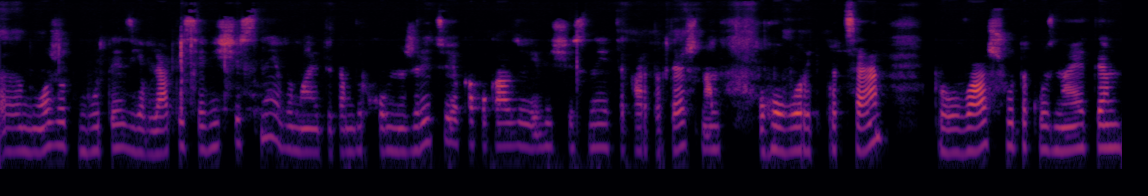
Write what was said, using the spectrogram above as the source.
е, можуть бути з'являтися віщі сни. Ви маєте там верховну жрицю, яка показує віщі сни. Ця карта теж нам говорить про це, про вашу таку, знаєте,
